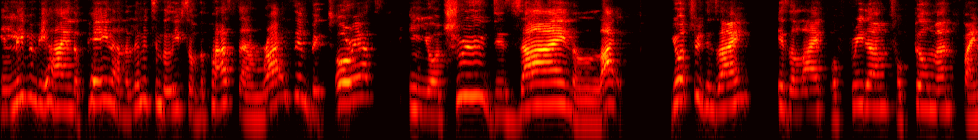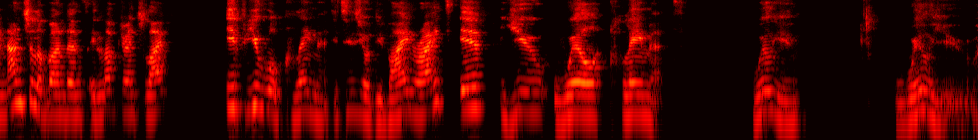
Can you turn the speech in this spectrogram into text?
in leaving behind the pain and the limiting beliefs of the past and rising victorious in your true design life. Your true design is a life of freedom, fulfillment, financial abundance, a love drenched life. If you will claim it, it is your divine right. If you will claim it, will you? Will you?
